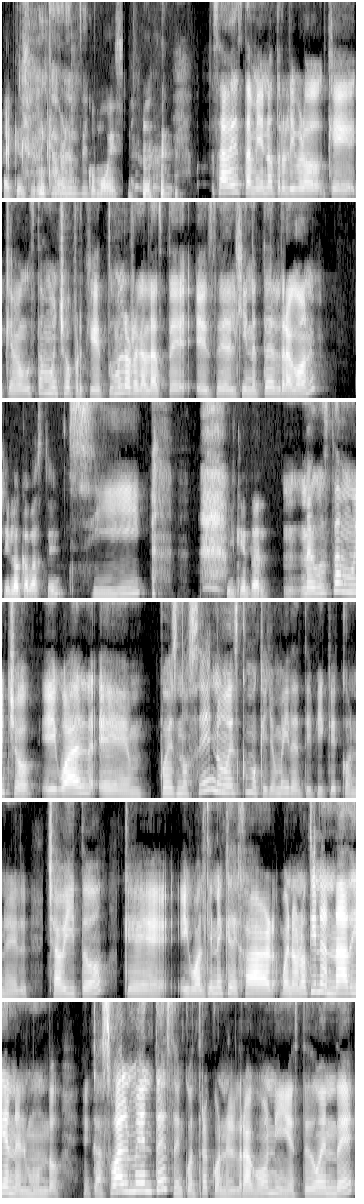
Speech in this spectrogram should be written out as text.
Hay que decirlo como, es. ¿Sabes? También otro libro que, que me gusta mucho porque tú me lo regalaste es El jinete del dragón. ¿Sí lo acabaste? Sí. ¿Y qué tal? Me gusta mucho. Igual, eh, pues no sé, no es como que yo me identifique con el chavito que igual tiene que dejar, bueno, no tiene a nadie en el mundo. Eh, casualmente se encuentra con el dragón y este duende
